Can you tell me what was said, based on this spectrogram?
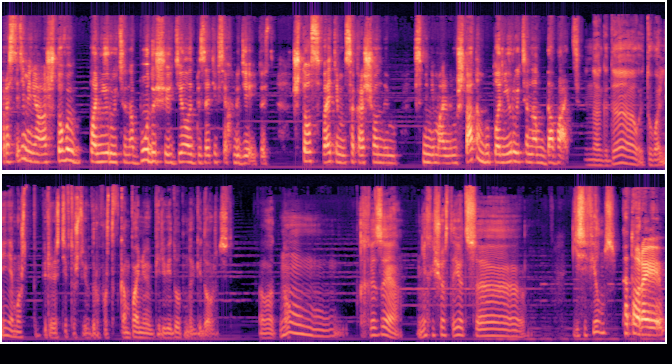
простите меня, а что вы планируете на будущее делать без этих всех людей? То есть что с этим сокращенным с минимальным штатом вы планируете нам давать? Иногда это увольнение может перерасти в то, что вдруг просто в компанию переведут на другие должности. Вот. Ну, хз. У них еще остается DC Films. Который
